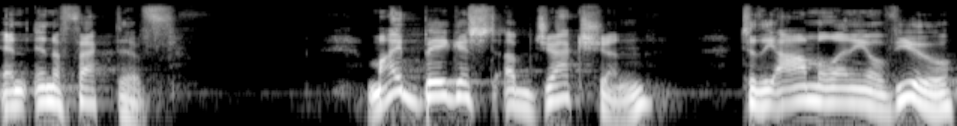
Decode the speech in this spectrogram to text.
and ineffective. My biggest objection to the amillennial view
